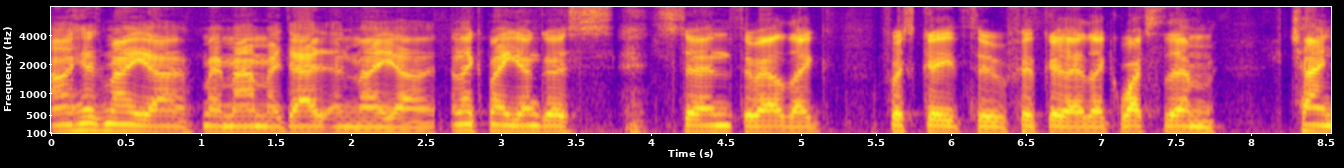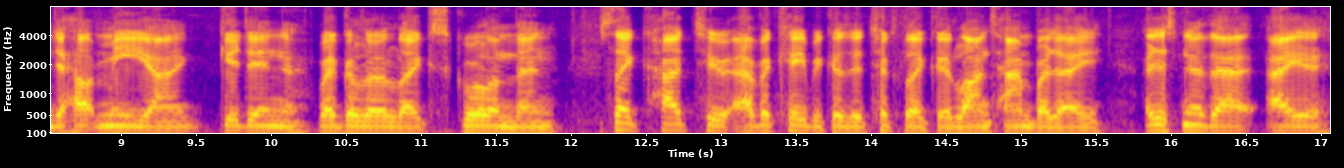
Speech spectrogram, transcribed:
Uh, here's my uh, my mom, my dad, and my uh, and like my youngest son throughout like first grade through fifth grade. I like watched them trying to help me uh, get in regular like school, and then it's like hard to advocate because it took like a long time. But I I just know that I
